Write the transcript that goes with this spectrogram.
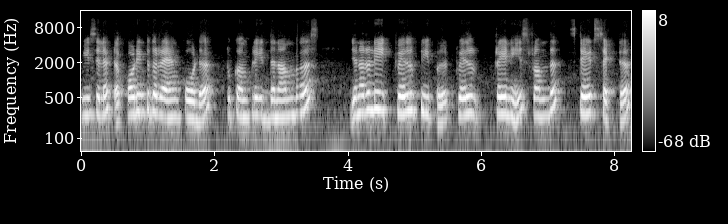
we select according to the rank order to complete the numbers. Generally 12 people, 12 trainees from the state sector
